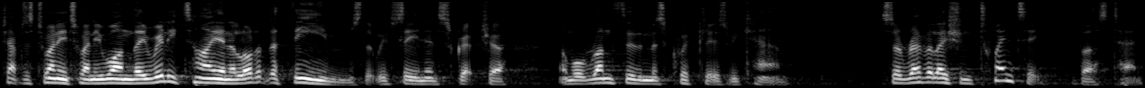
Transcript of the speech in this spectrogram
chapters 20, 21, they really tie in a lot of the themes that we've seen in Scripture, and we'll run through them as quickly as we can. So, Revelation 20, verse 10.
